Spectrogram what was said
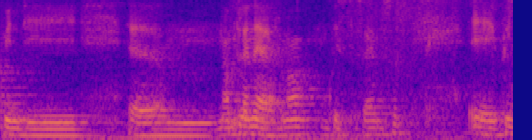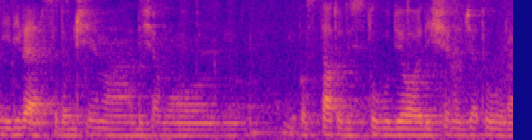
quindi ehm, un plein air, no? In questo senso. e quindi diverso da un cinema diciamo impostato di studio e di sceneggiatura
